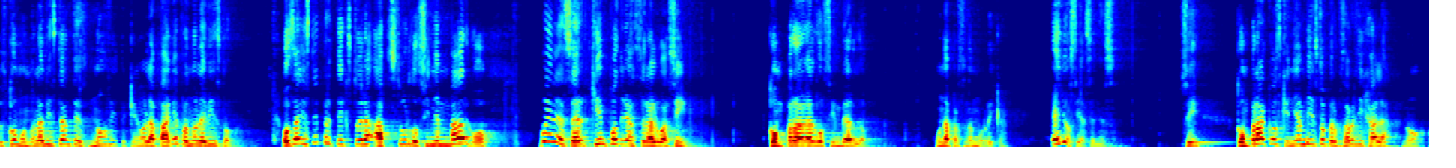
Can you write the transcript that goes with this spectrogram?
Entonces, ¿cómo? ¿No la viste antes? No, fíjate que no la pagué, pero no la he visto. O sea, este pretexto era absurdo. Sin embargo, puede ser, ¿quién podría hacer algo así? Comprar algo sin verlo una persona muy rica. Ellos sí hacen eso. ¿Sí? Comprar cosas que ni han visto, pero pues a ver si jala, ¿no?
